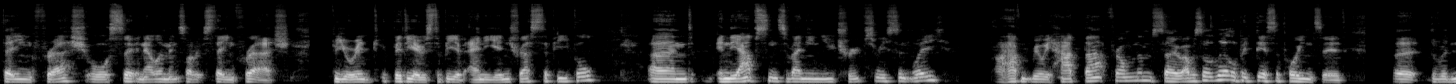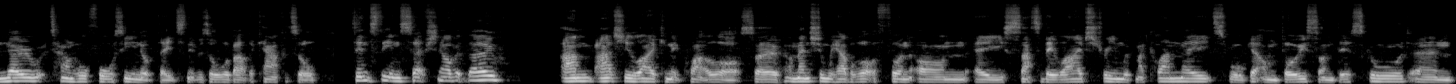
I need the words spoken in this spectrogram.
staying fresh or certain elements of it staying fresh for your in- videos to be of any interest to people. And in the absence of any new troops recently, I haven't really had that from them. So I was a little bit disappointed that there were no Town Hall 14 updates and it was all about the capital. Since the inception of it, though, I'm actually liking it quite a lot. So I mentioned we have a lot of fun on a Saturday live stream with my clanmates. We'll get on voice on Discord and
